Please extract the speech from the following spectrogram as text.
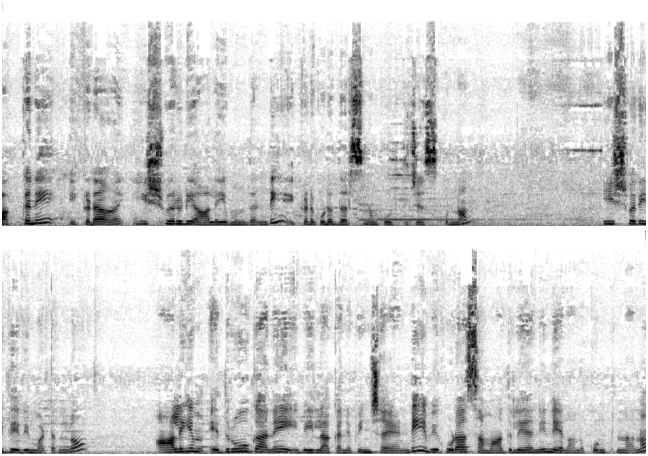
పక్కనే ఇక్కడ ఈశ్వరుడి ఆలయం ఉందండి. ఇక్కడ కూడా దర్శనం పూర్తి చేసుకున్నాం. ఈశ్వరీదేవి మఠంలో ఆలయం ఎదురుగానే ఇవి ఇలా కనిపించాయండి. ఇవి కూడా సమాధులే అని నేను అనుకుంటున్నాను.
